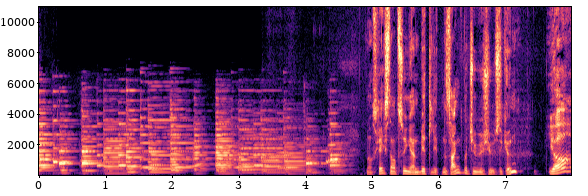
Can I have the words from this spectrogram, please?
Nå skal jeg snart synge en bitte liten sang på 27 sekunder. Ja,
